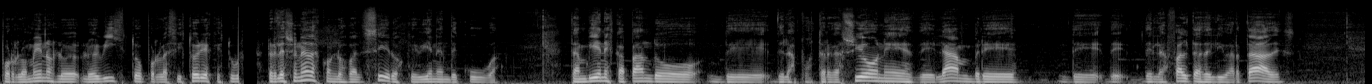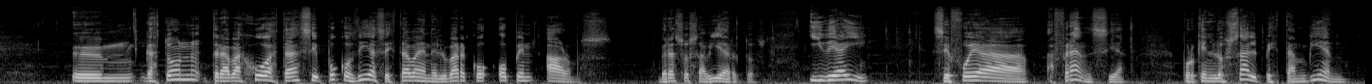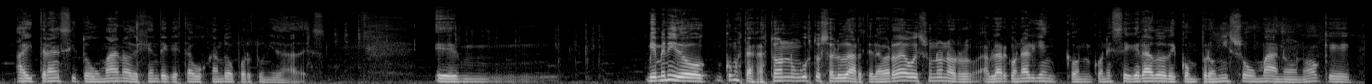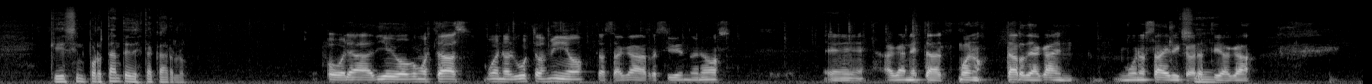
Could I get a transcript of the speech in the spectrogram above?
por lo menos lo, he visto por las historias que estuve, relacionadas con los balseros que vienen de Cuba. También escapando de, las postergaciones, del hambre, de, las faltas de libertades. Em, Gastón trabajó hasta hace pocos días, estaba en el barco Open Arms, brazos abiertos, y de ahí se fue a, Francia, porque en los Alpes también hay tránsito humano de gente que está buscando oportunidades. Em, bienvenido, ¿cómo estás Gastón? Un gusto saludarte. La verdad es un honor hablar con alguien con, ese grado de compromiso humano, ¿no? que es importante destacarlo. Hola Diego, ¿cómo estás? Bueno, el gusto es mío, estás acá recibiéndonos eh, acá en esta, bueno, tarde acá en Buenos Aires, que ahora estoy acá.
